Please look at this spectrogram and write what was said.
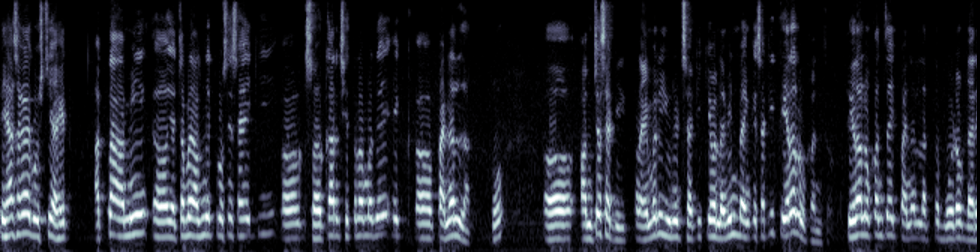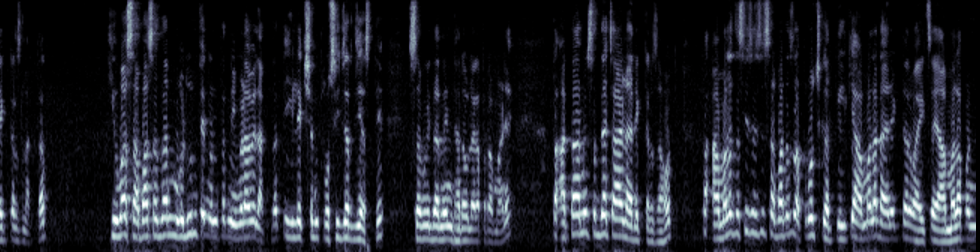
तर ह्या सगळ्या गोष्टी आहेत. आता आम्ही याच्यामध्ये अजून एक प्रोसेस आहे की सहकार क्षेत्रामध्ये एक पॅनल लागतो. आमच्यासाठी प्रायमरी युनिटसाठी किंवा नवीन बँकेसाठी तेरा लोकांचं. तेरा लोकांचं एक पॅनल लागतं. बोर्ड ऑफ डायरेक्टर्स लागतात. किंवा सभासदांमधून ते नंतर निवडावे लागतात. ती इलेक्शन प्रोसिजर जी असते संविधानाने ठरवल्याप्रमाणे तर आता आम्ही सध्या चार डायरेक्टर्स आहोत. तर आम्हाला जसे जसे सभासद अप्रोच करतील की आम्हाला डायरेक्टर व्हायचं आहे आम्हाला पण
